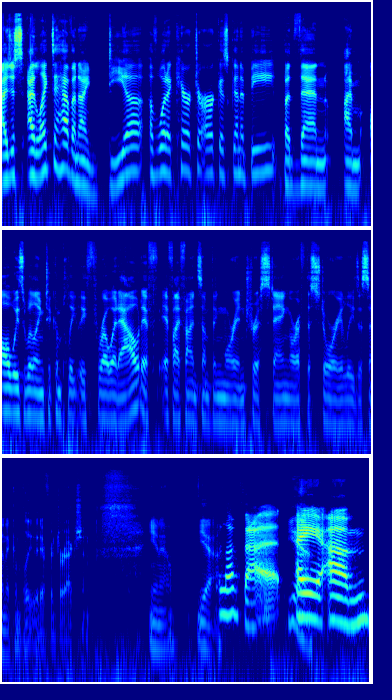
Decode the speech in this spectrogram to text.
I just I like to have an idea of what a character arc is going to be, but then I'm always willing to completely throw it out if if I find something more interesting or if the story leads us in a completely different direction. You know. Yeah. I love that. Yeah. I um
